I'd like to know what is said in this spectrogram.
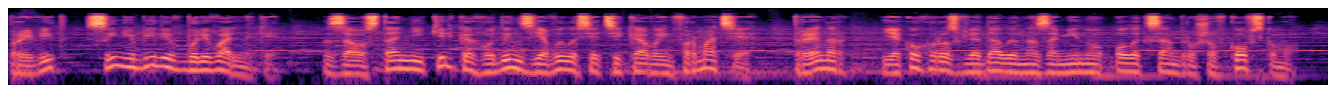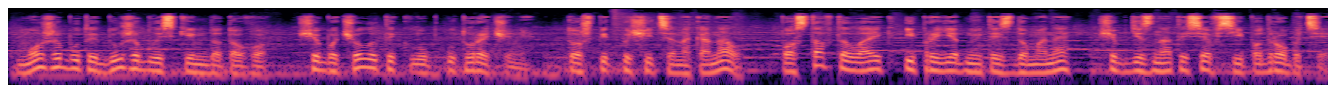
Привіт, синьо-білі вболівальники! За останні кілька годин з'явилася цікава інформація. Тренер, якого розглядали на заміну Олександру Шовковському, може бути дуже близьким до того, щоб очолити клуб у Туреччині. Тож підпишіться на канал, поставте лайк і приєднуйтесь до мене, щоб дізнатися всі подробиці.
